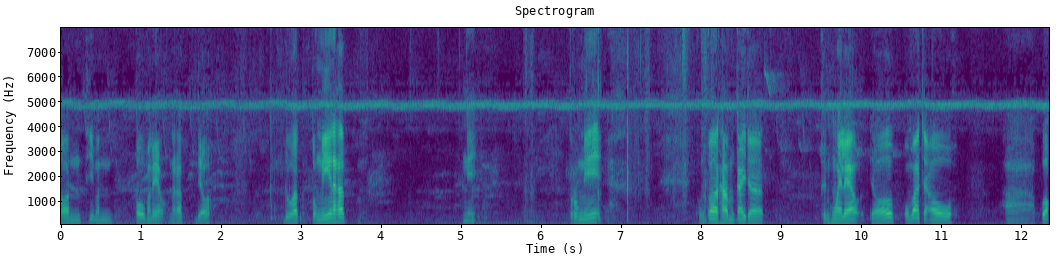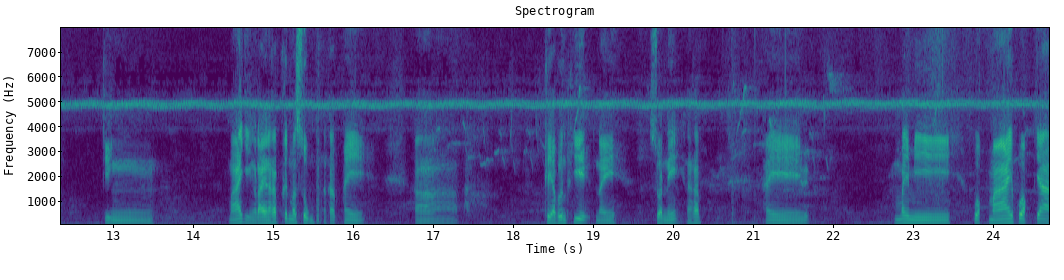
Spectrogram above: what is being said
ตอนที่มันโตมาแล้วนะครับ เดี๋ยว ดูครับตรงนี้นะครับนี่ตรงนี้ ผมก็ทำใกล้จะถึงห้วยแล้ว เดี๋ยวผมว่าจะเอาอ่าพวกกิ่งไม้กิ่งอะไรนะครับ ขึ้นมาสุมนะครับ ให้อ่าเคลียร์พื้นที่ในส่วนนี้นะครับ ให้ไม่มีพวกไม้พวกหญ้า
